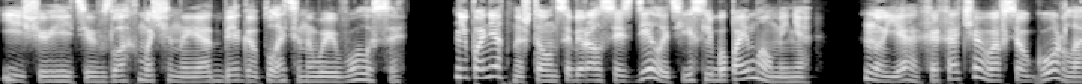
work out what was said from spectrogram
Еще и эти взлохмаченные от бега платиновые волосы. Непонятно, что он собирался сделать, если бы поймал меня. Но я, хохоча во все горло,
